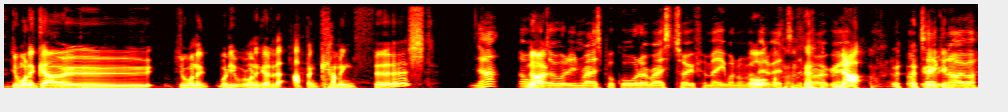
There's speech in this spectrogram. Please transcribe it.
do you want to go? Do you want to? What do you want to go to the up and coming first? No, I No. want to do it in race book order. Race two for me, one of my Oh. better bets in the program. No. I'm taking over.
